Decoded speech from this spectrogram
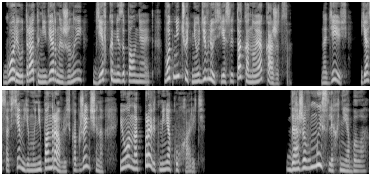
Горе утраты неверной жены девками заполняет. Вот ничуть не удивлюсь, если так оно и окажется. Надеюсь, я совсем ему не понравлюсь как женщина, и он отправит меня кухарить. Даже в мыслях не было.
